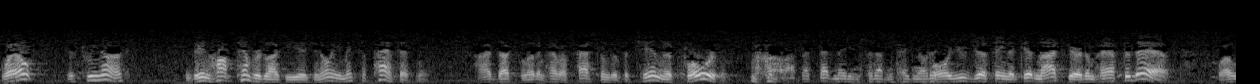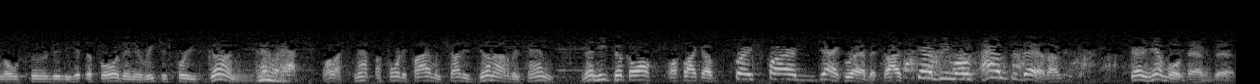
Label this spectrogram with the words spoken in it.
Well, just between us, being hot tempered like he is, you know, he makes a pass at me. I ducks and let him have a pass under the chin, and it floors him. Well, I bet that made him sit up and take notice. Oh, you just ain't a kid, and I scared him half to death. Well, no sooner did he hit the floor than he reaches for his gun. And then what happened? Well, I snapped my 45 and shot his gun out of his hand. Then he took off, off like a fresh fired jackrabbit. So I scared him most half to death. I scared him most half to death.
